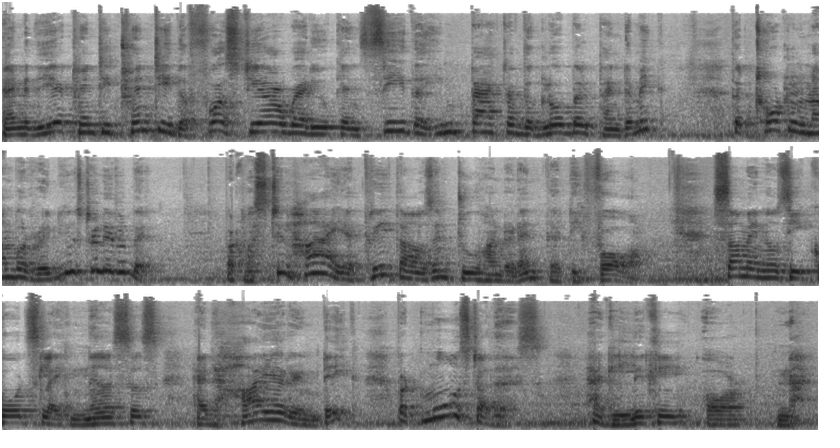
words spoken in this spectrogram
And in the year 2020, the first year where you can see the impact of the global pandemic, the total number reduced a little bit, but was still high at 3,234. Some NOC codes like nurses had higher intake, but most others had little or none.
